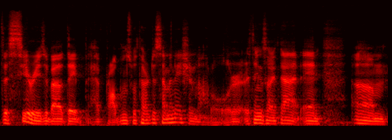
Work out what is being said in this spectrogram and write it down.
this series about they have problems with our dissemination model or, or things like that, and um,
